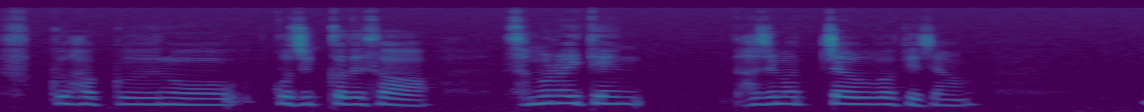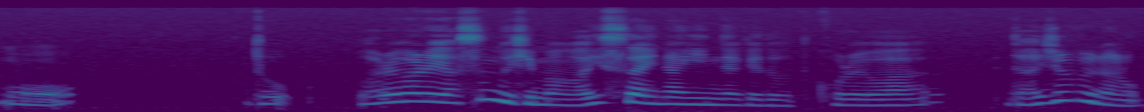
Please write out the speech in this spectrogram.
福泊のご実家でさ侍展始まっちゃうわけじゃん。もうど我々休む暇が一切ないんだけどこれは大丈夫なの？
